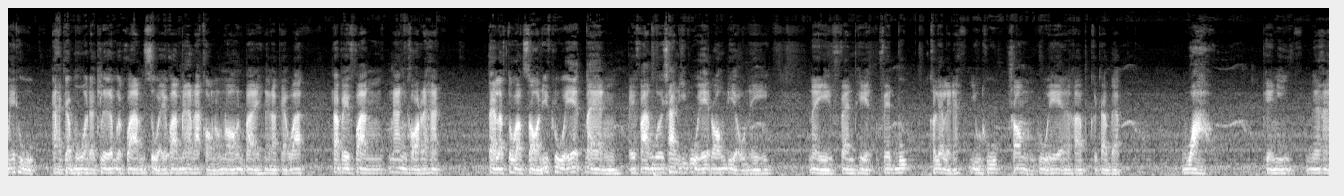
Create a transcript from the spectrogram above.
ไม่ถูก อาจจะมัวแต่เคลิ้มกับความสวยความน่ารักของน้องๆกันไปนะครับ แต่ว่าถ้าไปฟังนั่งถอดรหัส แต่ละตัวอักษรที่ครูเอแต่งไปฟังเวอร์ชั่นที่ครูเอร้องเดี่ยวในในแฟนเพจ Facebook เขาเรียกอะไรนะ YouTube ช่องครูเอนะครับ ก็จะแบบ ว้าว เพลงนี้เนื้อหา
